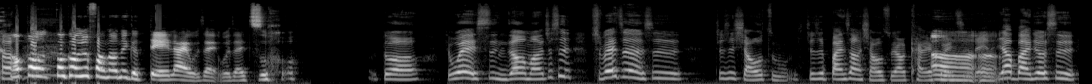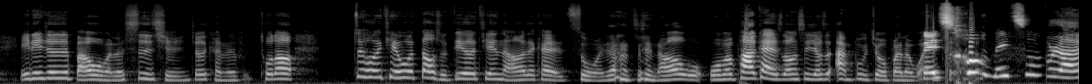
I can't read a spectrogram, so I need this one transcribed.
然后报报告就放到那个 d a y l i g h t 我在我在做。对啊，我也是，你知道吗？就是除非真的是就是小组，就是班上小组要开会之类的，要不然就是一定就是把我们的事情，就是可能拖到。最后一天或倒数第二天，然后再开始做这样子，然后我我们趴开的东西就是按部就班的完没错没错，不然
